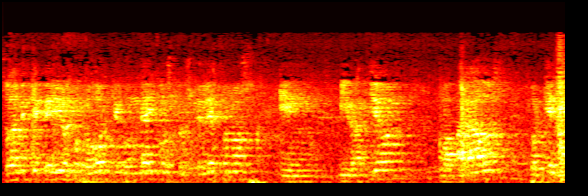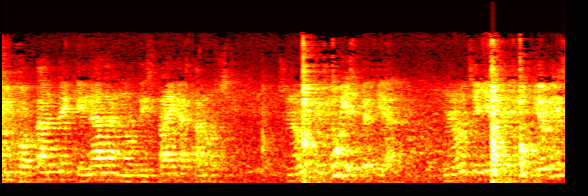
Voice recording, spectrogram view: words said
solamente pediros por favor que pongáis vuestros teléfonos en vibración o apagados porque es importante que nada nos distraiga esta noche. Es una noche muy especial, una noche llena de emociones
